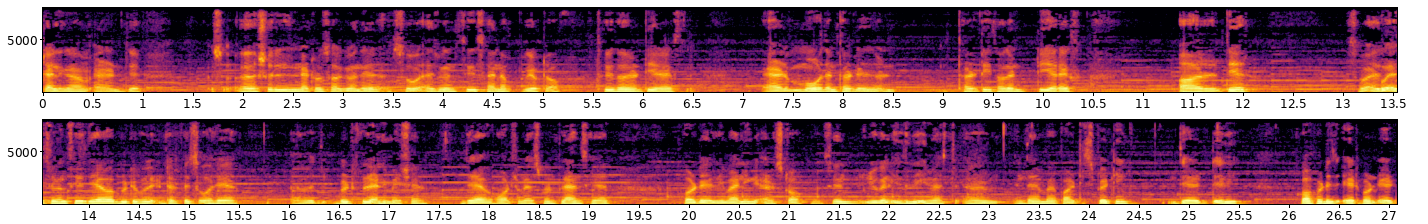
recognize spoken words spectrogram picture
telegram and their social networks are given there. So as you can see sign up gift of 3000 trx and more than 30,000 30, trx are there. So as, as, you can see they have a beautiful interface over here uh, with beautiful animation. They have hot investment plans here for daily mining and stock since you can easily invest um, in them by participating. Their daily profit is 8.8%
